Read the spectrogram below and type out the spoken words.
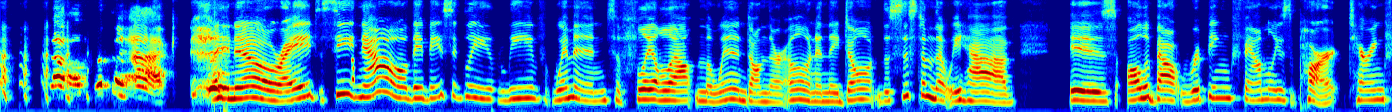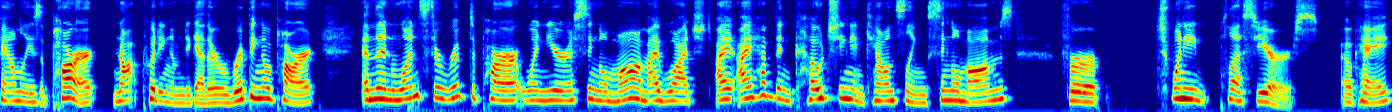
no, what the heck? I know, right? See, now they basically leave women to flail out in the wind on their own, and they don't. The system that we have is all about ripping families apart, tearing families apart, not putting them together, ripping them apart, and then once they're ripped apart when you're a single mom i've watched i i have been coaching and counseling single moms for 20 plus years okay?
